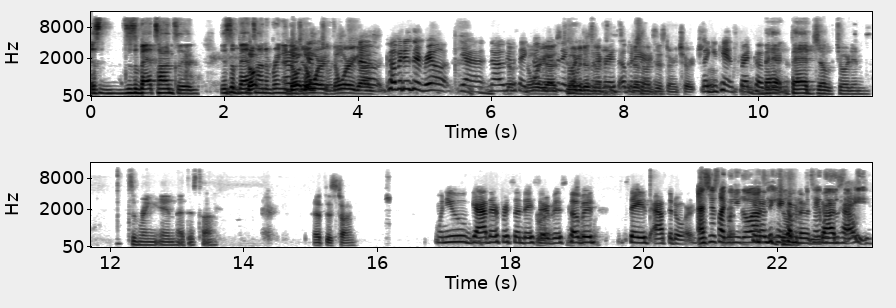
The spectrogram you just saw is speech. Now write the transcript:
This, this is a bad time to. This is a bad Don't- time to bring in. Uh, don't- Don't, don't worry, Jordan. don't worry, guys. No, COVID isn't real. Yeah, mm-hmm. no, I was gonna say don't COVID worry, doesn't COVID exist doesn't, whenever it's it doesn't air. exist during church. Like so. you can't spread COVID. in. Bad, bad joke, Jordan, to bring in at this time. at this time. When you gather for Sunday Right, service, COVID exactly. stays at the door. That's just like when you go out knows to he eat can't come to the table, God's house. safe.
